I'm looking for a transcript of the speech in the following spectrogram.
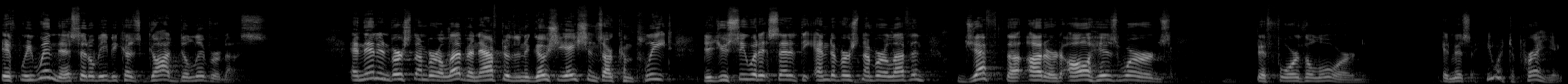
If we win this, it'll be because God delivered us. And then in verse number 11, after the negotiations are complete, did you see what it said at the end of verse number 11? Jephthah uttered all his words before the Lord. He went to praying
